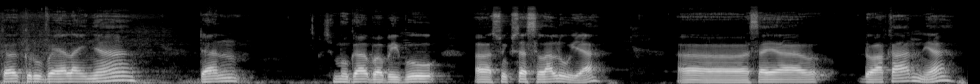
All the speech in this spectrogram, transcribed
ke grup lainnya dan Semoga Bapak Ibu uh, sukses selalu ya. Uh, saya doakan ya.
